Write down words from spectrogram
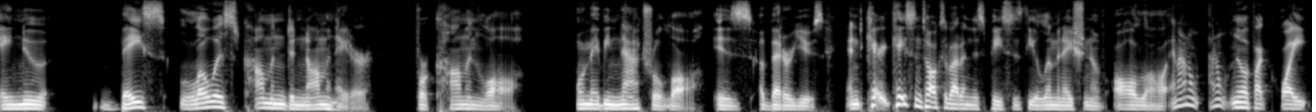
a new base lowest common denominator for common law or maybe natural law is a better use. And Cason talks about in this piece is the elimination of all law, and I don't I don't know if I quite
